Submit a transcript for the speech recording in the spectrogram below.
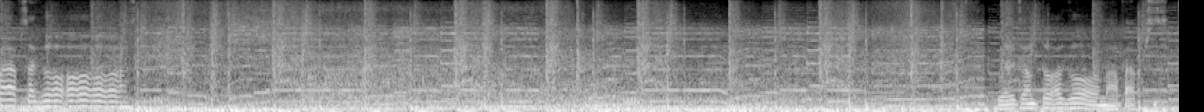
Diyan tayo mga paps. Ago. Welcome to Ago mga paps.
